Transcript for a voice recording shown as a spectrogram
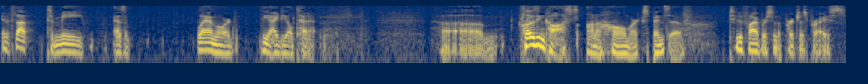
And it's not to me as a landlord the ideal tenant. Um, closing costs on a home are expensive, two to five percent of the purchase price,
